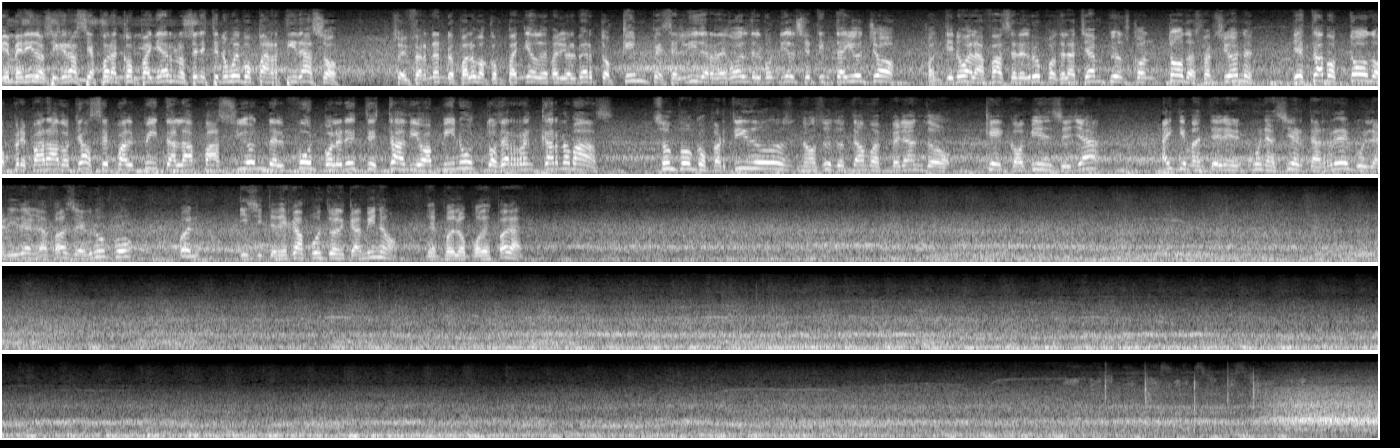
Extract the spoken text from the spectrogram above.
Bienvenidos y gracias por acompañarnos en este nuevo partidazo. Soy Fernando Paloma, acompañado de Mario Alberto Kempes, el líder de gol del Mundial 78. Continúa la fase de grupos de la Champions con toda su acción. Ya estamos todos preparados, ya se palpita la pasión del fútbol en este estadio a minutos de arrancar nomás. Son pocos partidos, nosotros estamos esperando que comience ya. Hay que mantener una cierta regularidad en la fase de grupo. Bueno, y si te dejas punto en el camino, después lo podés pagar.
